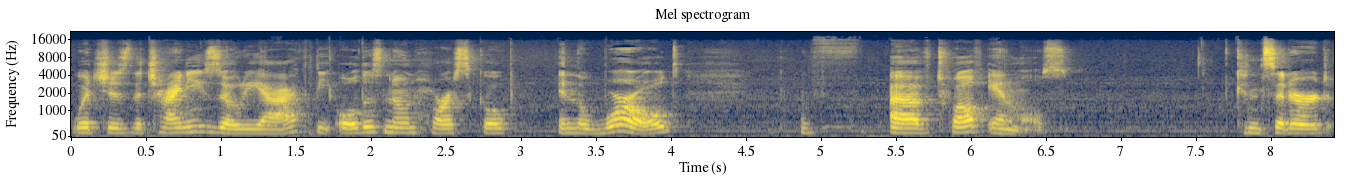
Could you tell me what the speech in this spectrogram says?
which is the Chinese zodiac, the oldest known horoscope in the world of 12 animals considered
